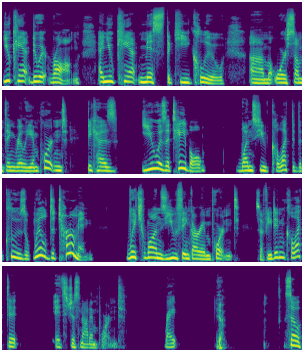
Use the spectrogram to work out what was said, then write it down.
you can't do it wrong and you can't miss the key clue um, or something really important because you as a table, once you've collected the clues, will determine which ones you think are important. So if you didn't collect it, it's just not important, right? So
